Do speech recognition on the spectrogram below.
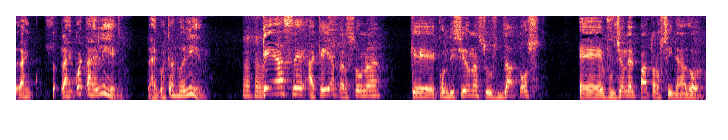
las, las, encuestas eligen? Las encuestas no eligen. ¿Qué hace aquella persona que condiciona sus datos eh, en función del patrocinador.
